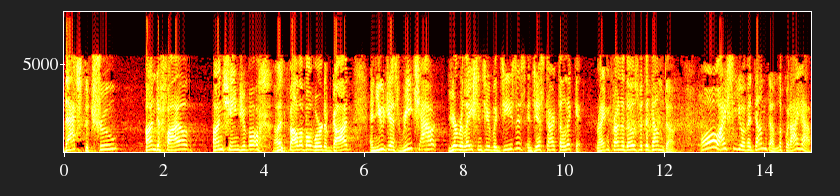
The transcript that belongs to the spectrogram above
That's the true, undefiled, unchangeable, infallible Word of God. And you just reach out your relationship with Jesus and just start to lick it right in front of those with the dum dum. Oh, I see you have a dum dum. Look what I have.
